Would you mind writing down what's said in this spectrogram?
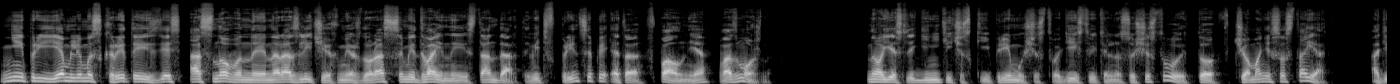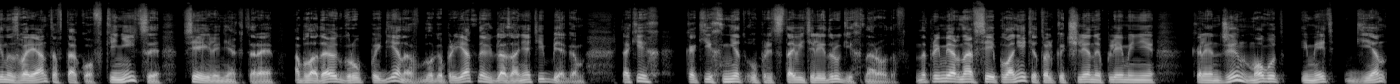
неприемлемы скрытые здесь основанные на различиях между расами двойные стандарты, ведь в принципе это вполне возможно. Но если генетические преимущества действительно существуют, то в чем они состоят? Один из вариантов таков. Кенийцы, все или некоторые, обладают группой генов, благоприятных для занятий бегом, таких, каких нет у представителей других народов. Например, на всей планете только члены племени Календжин могут иметь ген,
